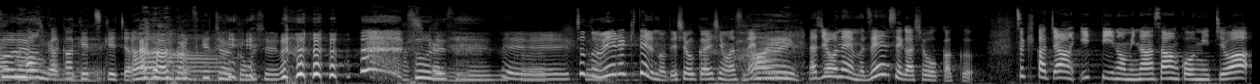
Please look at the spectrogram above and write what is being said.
そうですファンが駆けつけちゃう駆けつけちゃうかもしれない。ーそうです。ね。えーちょっとメール来てるので紹介しますね。はいラジオネーム、前世が昇格。月香ちゃん、イッティの皆さん、こんにちは。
